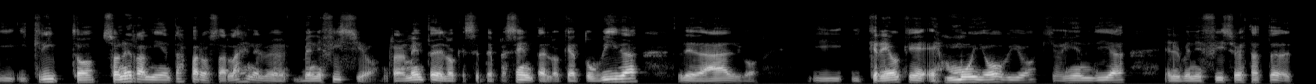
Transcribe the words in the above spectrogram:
y, cripto son herramientas para usarlas en el beneficio realmente de lo que se te presenta, de lo que a tu vida le da algo. Y, creo que es muy obvio que hoy en día el beneficio de,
